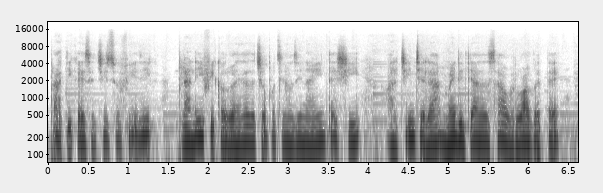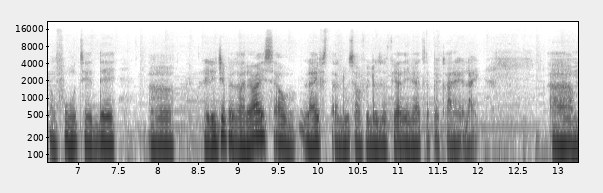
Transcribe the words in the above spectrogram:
practică exercițiu fizic, planifică, organizează cel puțin o zi înainte și al cincelea, meditează sau roagă-te în funcție de uh, religie pe care o ai sau lifestyle-ul sau filozofia de viață pe care îl ai. Uh,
